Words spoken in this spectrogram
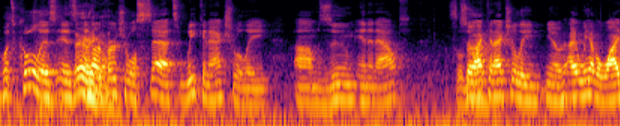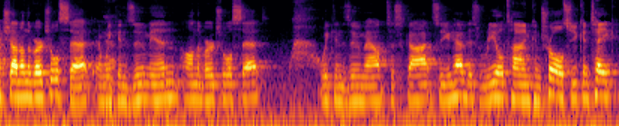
What's cool is is There in we our go. virtual sets we can actually um, zoom in and out. So I can actually, you know, I, we have a wide shot on the virtual set, and we Yeah. can zoom in on the virtual set. Wow. We can zoom out to Scott. So you have this real time control. So you can take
